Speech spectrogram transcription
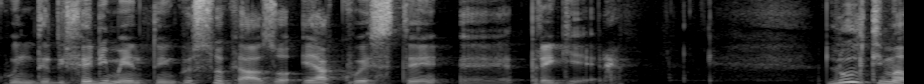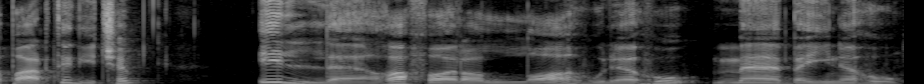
Quindi il riferimento in questo caso è a queste eh, preghiere. L'ultima parte dice Illa ghafara Allahu lahu ma bainahu.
